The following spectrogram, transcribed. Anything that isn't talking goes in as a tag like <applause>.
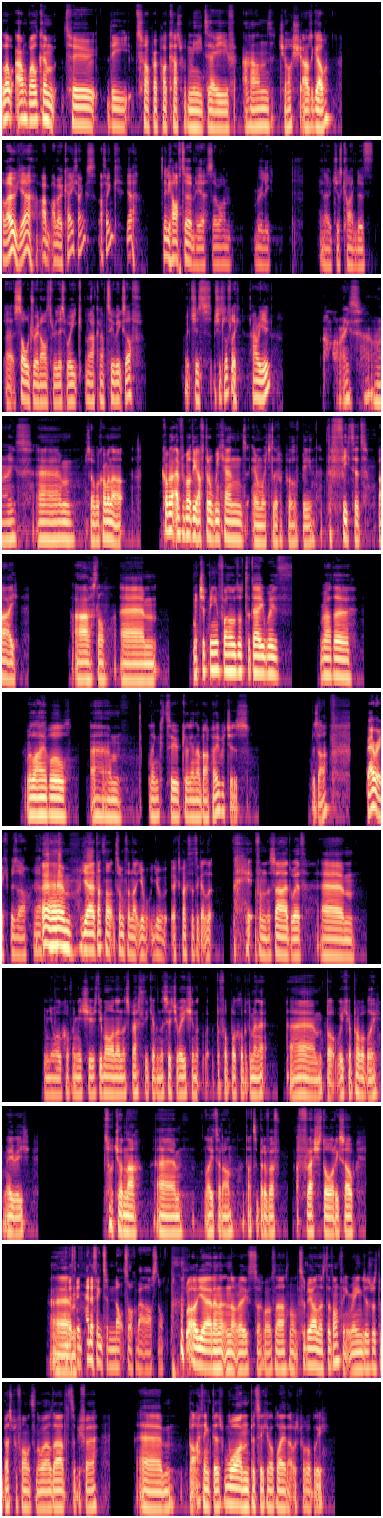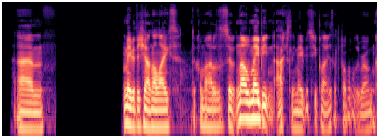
Hello and welcome to the Topper podcast with me, Dave, and Josh. How's it going? Hello, yeah, I'm I'm okay, thanks. I think, yeah, it's nearly half term here, so I'm really, you know, just kind of uh, soldiering on through this week, and then I can have two weeks off, which is which is lovely. How are you? I'm alright. I'm alright. Um, so we're coming out, coming at everybody after a weekend in which Liverpool have been defeated by Arsenal, um, which has been followed up today with rather reliable um, link to Kylian Mbappe, which is bizarre. Very bizarre. Yeah. Um, yeah, that's not something that you you expected to get hit from the side with. Um, when you woke up on your Tuesday morning, especially given the situation at the football club at the minute. Um, but we could probably maybe touch on that um later on. That's a bit of a, a fresh story. So, um, anything, anything to not talk about Arsenal. <laughs> well, yeah, and I'm not ready to talk about Arsenal. To be honest, I don't think Rangers was the best performance in the world either, to be fair. Um, but I think there's one particular player that was probably um, maybe the channel light to come out of the two. No, maybe actually maybe two players. That's probably wrong.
